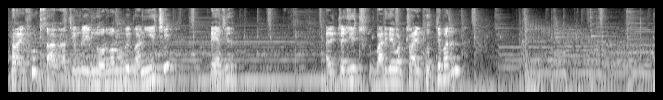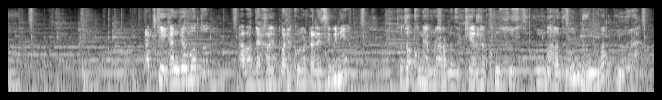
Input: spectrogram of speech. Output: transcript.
ড্রাই ফ্রুটস আর আজকে আমরা এই নর্মালভাবে বানিয়েছি, এটাই আছে আর এটা যে বাড়িতে একবার ট্রাই করতে পারেন। আজকে এখানকার মতো। আবার দেখা হবে পরে কোনো একটা রেসিপি নিয়ে। ততক্ষণে আপনারা আপনাদের খেয়াল রাখুন, সুস্থ থাকুন, ভালো থাকুন। ধন্যবাদ, বন্ধুরা।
